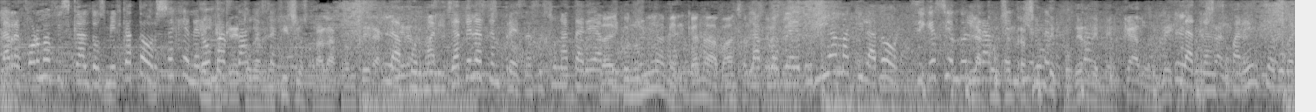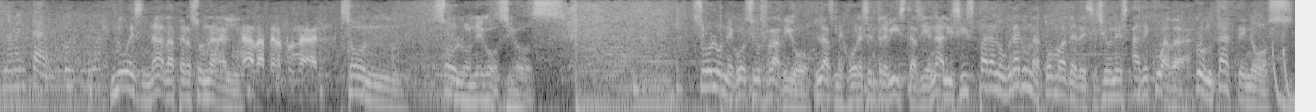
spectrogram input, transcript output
La reforma fiscal 2014 generó el más daños de beneficios para la frontera. La genera formalidad de las empresas es una tarea La economía americana avanza La proveeduría maquilador sigue siendo el La gran concentración de poder de mercado en México. La transparencia gubernamental continúa. No es nada personal. Nada personal. Son solo negocios. Solo Negocios Radio. Las mejores entrevistas y análisis para lograr una toma de decisiones adecuada. Contáctenos.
